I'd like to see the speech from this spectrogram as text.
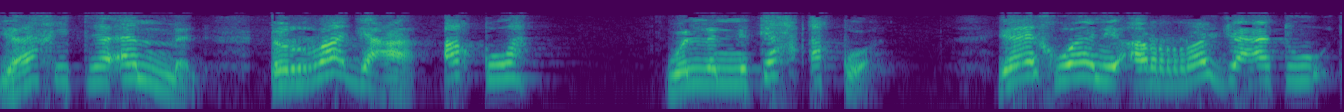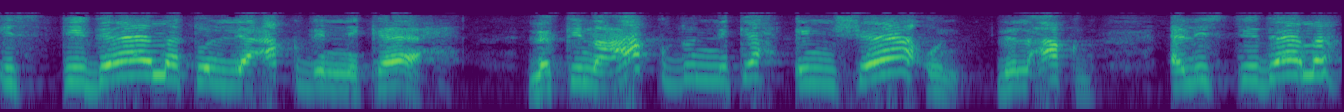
يا أخي تأمل. الرجعة أقوى ولا النكاح أقوى؟ يا إخواني الرجعة استدامة لعقد النكاح لكن عقد النكاح إنشاء للعقد. الاستدامة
